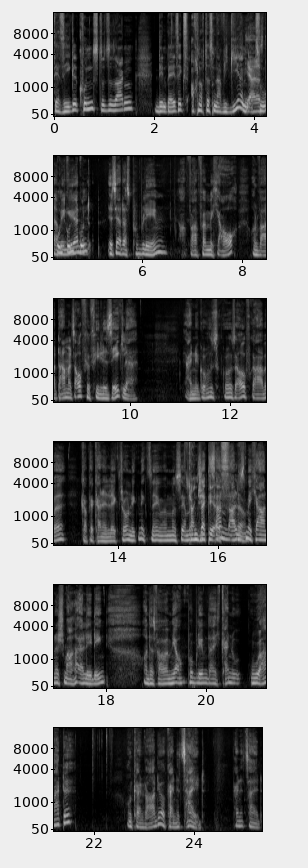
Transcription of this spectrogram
der Segelkunst sozusagen, den Basics, auch noch das Navigieren Ja, dazu. das Navigieren und, und, und ist ja das Problem, war für mich auch und war damals auch für viele Segler eine große, große Aufgabe. gab ja keine Elektronik, nichts. Ne? Man muss ja mit Kein sechs Hand alles ja. mechanisch machen, erledigen. Und das war bei mir auch ein Problem, da ich keine Uhr hatte und kein Radio, keine Zeit. Keine Zeit.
